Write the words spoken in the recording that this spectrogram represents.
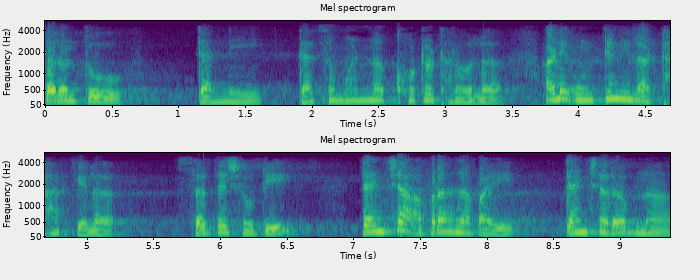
परंतु त्यांनी त्याचं म्हणणं खोटं ठरवलं आणि उंटिणीला ठार केलं. सरतेशेवटी त्यांच्या अपराधापायी त्यांच्या रबनं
